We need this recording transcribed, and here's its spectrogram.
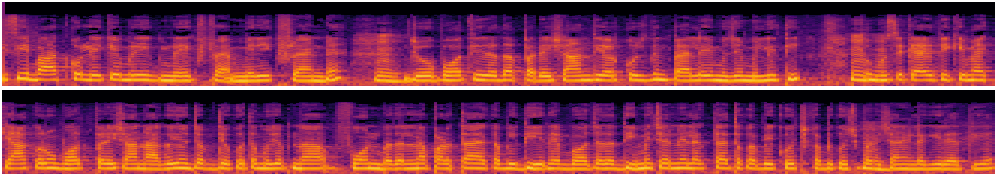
इसी बात को लेके मेरी मेरी एक फ्रेंड मेरी एक फ्रेंड है जो बहुत ही ज़्यादा परेशान थी और कुछ दिन पहले ही मुझे मिली थी। तो मुझसे कह रही थी कि मैं क्या करूँ बहुत परेशान आ गई हूँ। जब देखो तो मुझे अपना फ़ोन बदलना पड़ता है। कभी धीरे बहुत ज़्यादा धीमे चलने लगता है तो कभी कुछ कभी कुछ परेशानी लगी रहती है।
